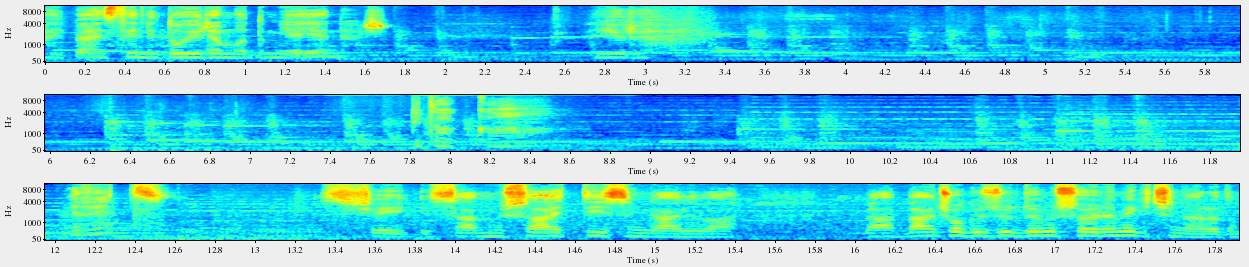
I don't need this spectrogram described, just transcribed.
Ay ben seni doyuramadım ya Yener. Yürü. Şey sen müsait değilsin galiba. Ben, ben çok üzüldüğümü söylemek için aradım.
